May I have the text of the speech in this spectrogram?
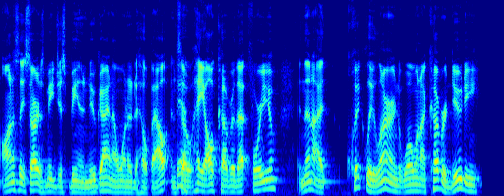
honestly, it started as me just being a new guy and I wanted to help out. And yeah. so, hey, I'll cover that for you. And then I quickly learned, well, when I covered duty,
